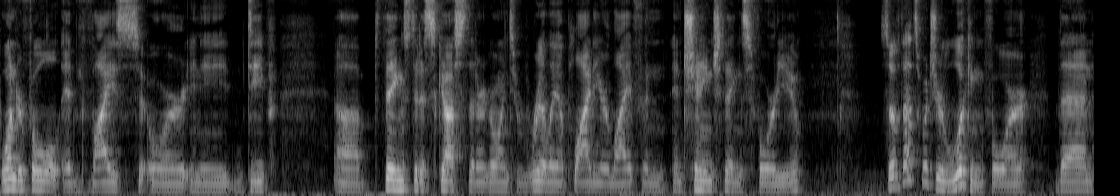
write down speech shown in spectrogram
wonderful advice or any deep uh, things to discuss that are going to really apply to your life and, and change things for you. So, if that's what you're looking for, then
